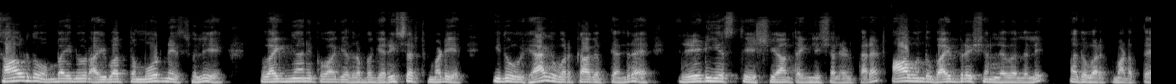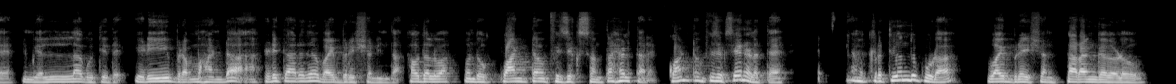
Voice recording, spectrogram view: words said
ಸಾವಿರದ ಒಂಬೈನೂರ ಐವತ್ತ ಮೂರನೇ ಇಸ್ವಲ್ಲಿ ವೈಜ್ಞಾನಿಕವಾಗಿ ಅದರ ಬಗ್ಗೆ ರಿಸರ್ಚ್ ಮಾಡಿ ಇದು ಹೇಗೆ ವರ್ಕ್ ಆಗುತ್ತೆ ಅಂದ್ರೆ ರೇಡಿಯಸ್ತೇಷಿಯಾ ಅಂತ ಇಂಗ್ಲಿಷಲ್ಲಿ ಹೇಳ್ತಾರೆ. ಆ ಒಂದು ವೈಬ್ರೇಷನ್ ಲೆವೆಲ್ ಅಲ್ಲಿ ಅದು ವರ್ಕ್ ಮಾಡುತ್ತೆ. ನಿಮ್ಗೆಲ್ಲ ಗೊತ್ತಿದೆ. ಇಡೀ ಬ್ರಹ್ಮಾಂಡ ನಡೀತಾ ಇರೋದೇ ವೈಬ್ರೇಷನ್ ಇಂದ. ಹೌದಲ್ವಾ? ಒಂದು ಕ್ವಾಂಟಮ್ ಫಿಸಿಕ್ಸ್ ಅಂತ ಹೇಳ್ತಾರೆ. ಕ್ವಾಂಟಮ್ ಫಿಸಿಕ್ಸ್ ಏನ್ ಹೇಳುತ್ತೆ? ಪ್ರತಿಯೊಂದು ಕೂಡ ವೈಬ್ರೇಷನ್ ತರಂಗಗಳು.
